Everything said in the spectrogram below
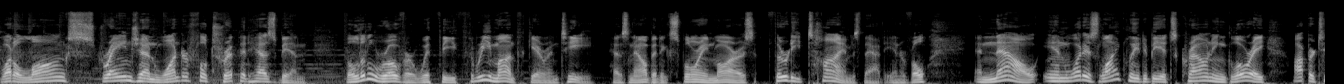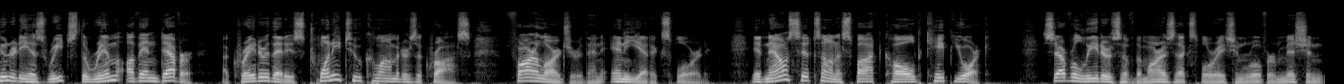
What a long, strange, and wonderful trip it has been. The little rover with the three month guarantee has now been exploring Mars 30 times that interval. And now, in what is likely to be its crowning glory, Opportunity has reached the rim of Endeavour, a crater that is 22 kilometers across, far larger than any yet explored. It now sits on a spot called Cape York, Several leaders of the Mars Exploration Rover mission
